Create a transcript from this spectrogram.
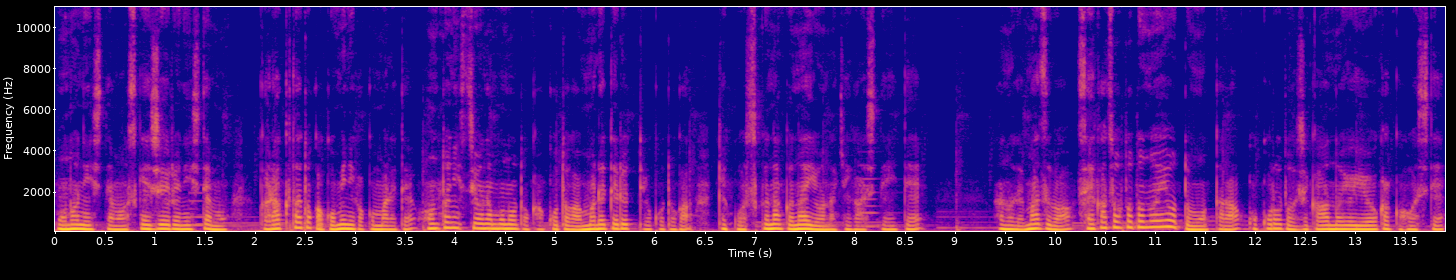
物にしてもスケジュールにしてもガラクタとかゴミに囲まれて本当に必要なものとかことが生まれてるっていうことが結構少なくないような気がしていて。なのでまずは生活を整えようと思ったら心と時間の余裕を確保して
